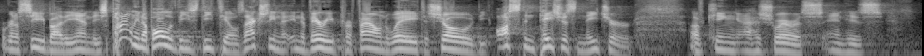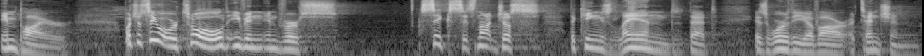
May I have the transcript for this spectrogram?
we're going to see by the end, he's piling up all of these details, actually in a, in a very profound way, to show the ostentatious nature of King Ahasuerus and his empire. But you'll see what we're told, even in verse 6. It's not just the king's land that is worthy of our attention,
